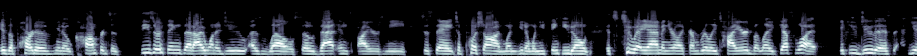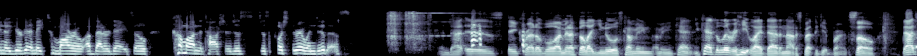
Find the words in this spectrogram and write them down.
is a part of you know conferences these are things that I want to do as well. So that inspires me to say to push on when you know when you think you don't. It's 2 a.m. and you're like I'm really tired, but like guess what? If you do this, you know you're gonna make tomorrow a better day. So come on, Natasha, just just push through and do this. And that is incredible. I mean, I felt like you knew it was coming. I mean, you can't you can't deliver heat like that and not expect to get burnt. So that's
